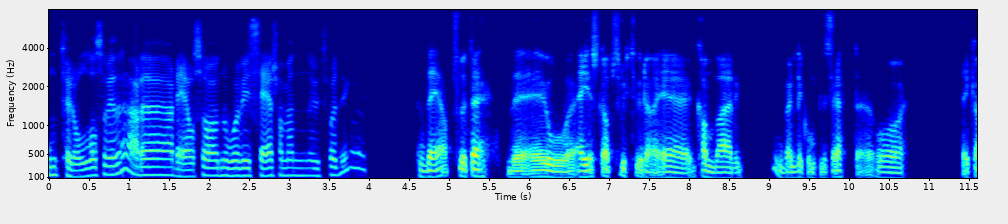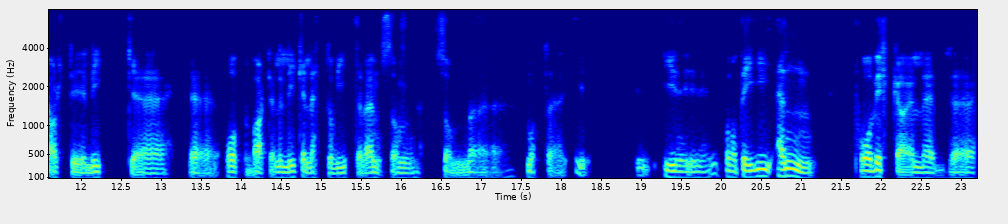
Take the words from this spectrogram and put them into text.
kontroll osv. Er, det, er det også noe vi ser som en utfordring? Det er absolutt det. Det er jo, eierskapsstrukturer er, kan være veldig kompliserte. Og det er ikke alltid like eh, åpenbart eller like lett å vite hvem som, som eh, måtte, i, i, på en måte i enden påvirker eller, eh,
